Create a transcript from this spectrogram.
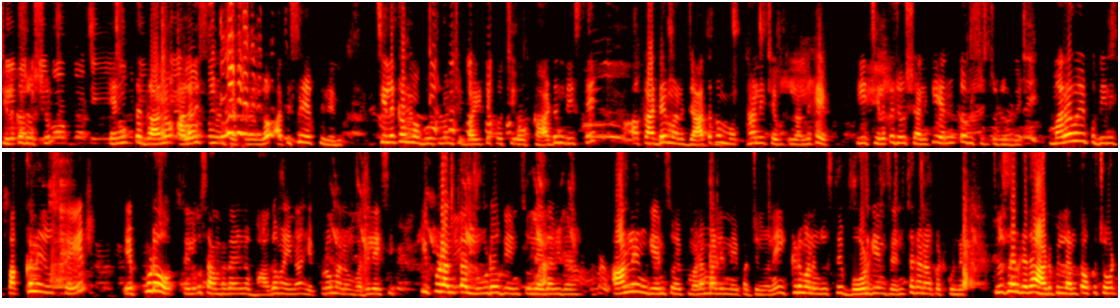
చిలక జ్యోతిష్యం ఎంతగానో అలరిస్తుందని చెప్పడంలో అతిశయోక్తి లేదు. చిలకమ్మ గూట్లోంచి బయటకు వచ్చి ఒక కార్డును తీస్తే ఆ కార్డే మన జాతకం మొత్తాన్ని చెబుతుంది. అందుకే ఈ చిలక జోషానికి ఎంతో విశిష్టత ఉంది. మరోవైపు దీని పక్కనే చూస్తే ఎప్పుడో తెలుగు సాంప్రదాయంలో భాగమైన ఎప్పుడో మనం వదిలేసి ఇప్పుడు అంతా లూడో గేమ్స్ లేదా ఆన్లైన్ గేమ్స్ వైపు మనం మళ్ళీ నేపథ్యంలోనే ఇక్కడ మనం చూస్తే బోర్డ్ గేమ్స్ ఎంతగానో ఆకట్టుకున్నాయి. చూసారు కదా ఆడపిల్లంతా ఒక చోట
